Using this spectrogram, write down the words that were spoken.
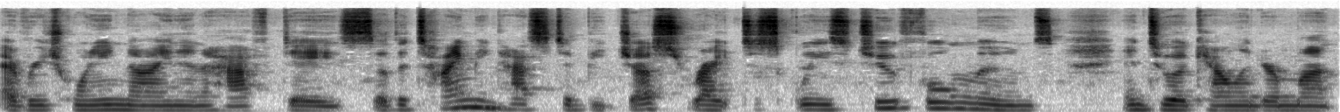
every 29 and a half days, so the timing has to be just right to squeeze two full moons into a calendar month.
